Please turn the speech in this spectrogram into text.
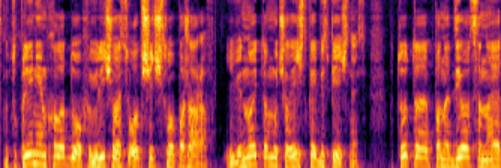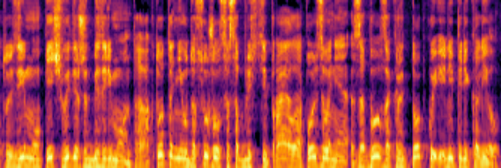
С наступлением холодов увеличилось общее число пожаров, и виной тому человеческая беспечность. Кто-то понадеялся на эту зиму, печь выдержит без ремонта, а кто-то не удосужился соблюсти правила пользования, забыл закрыть топку или перекалил.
